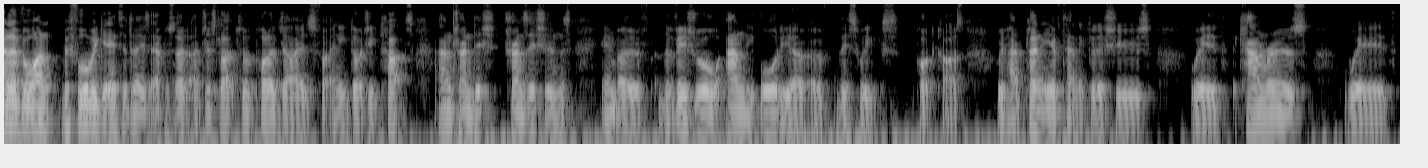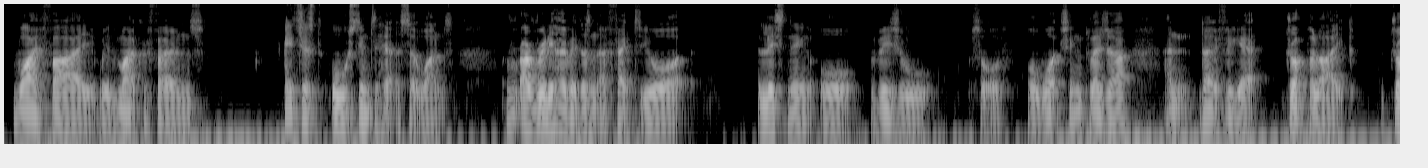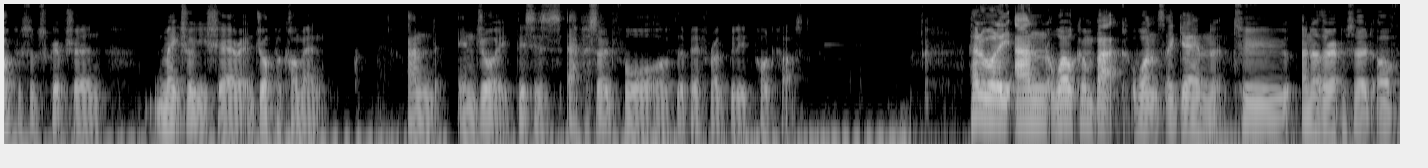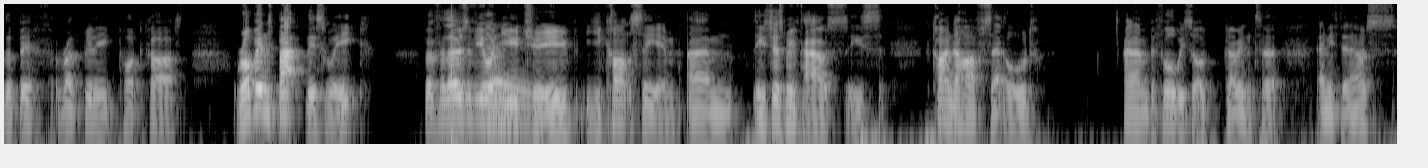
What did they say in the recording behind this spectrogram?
Hello, everyone. Before we get into today's episode, I'd just like to apologise for any dodgy cuts and transitions in both the visual and the audio of this week's podcast. We've had plenty of technical issues with cameras, with Wi Fi, with microphones. It just all seemed to hit us at once. I really hope it doesn't affect your listening or visual sort of or watching pleasure. And don't forget, drop a like, drop a subscription, make sure you share it, and drop a comment. And enjoy. This is episode four of the Biff Rugby League podcast. Hello, everybody, and welcome back once again to another episode of the Biff Rugby League podcast. Robin's back this week, but for those of you on YouTube, you can't see him. Um, he's just moved house. He's kind of half settled. Um, before we sort of go into anything else,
